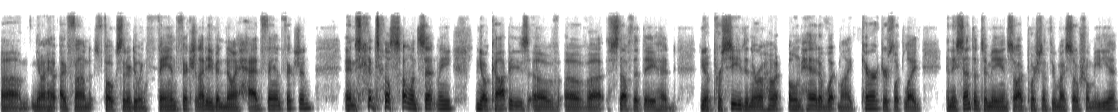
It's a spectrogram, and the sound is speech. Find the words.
Um, you know, I have I found folks that are doing fan fiction. I didn't even know I had fan fiction, and until someone sent me, you know, copies of of uh, stuff that they had, you know, perceived in their own, own head of what my characters looked like, and they sent them to me, and so I pushed them through my social media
